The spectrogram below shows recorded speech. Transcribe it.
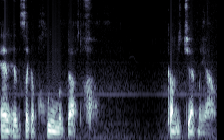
and it's like a plume of dust comes gently out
